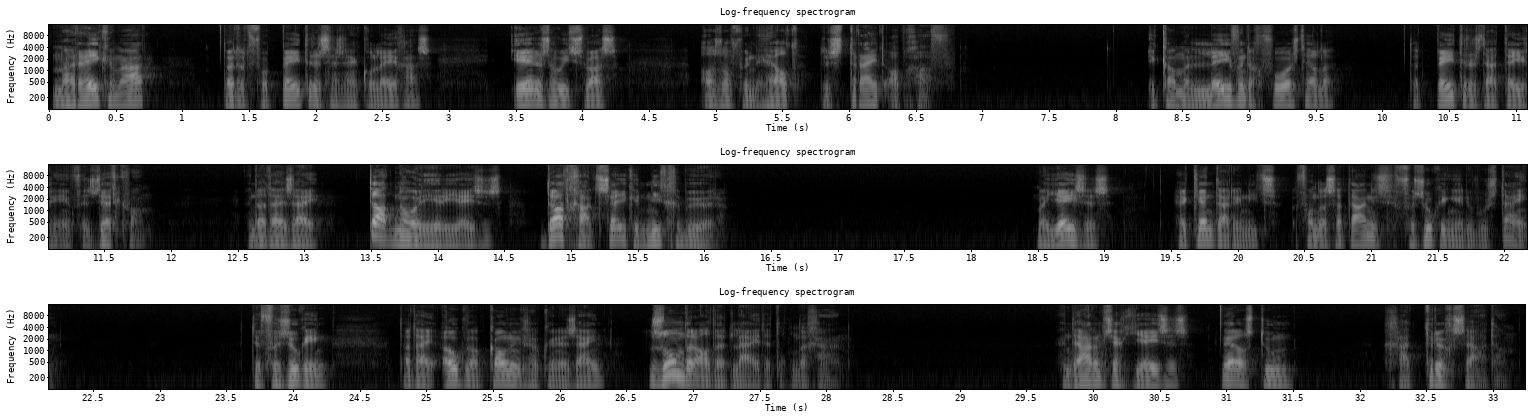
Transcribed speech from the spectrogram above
Maar reken maar dat het voor Petrus en zijn collega's eerder zoiets was alsof hun held de strijd opgaf. Ik kan me levendig voorstellen dat Petrus daartegen in verzet kwam en dat hij zei: Dat nooit, Heer Jezus, dat gaat zeker niet gebeuren. Maar Jezus herkent daarin iets van de satanische verzoeking in de woestijn. De verzoeking dat hij ook wel koning zou kunnen zijn zonder al dat lijden te ondergaan. En daarom zegt Jezus, net als toen, ga terug, Satan.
